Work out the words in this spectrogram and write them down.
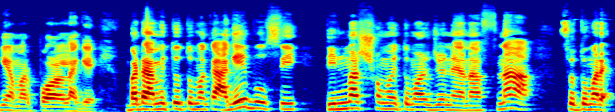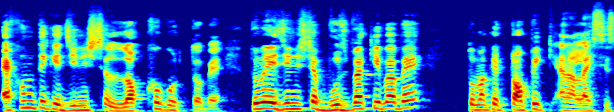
গিয়ে আমার পড়া লাগে। বাট আমি তো তোমাকে আগেই বলছি, তিন মাস সময় তোমার জন্য এনাফ না সো তোমার এখন থেকে জিনিসটা লক্ষ্য করতে হবে। তুমি এই জিনিসটা বুঝবা কীভাবে? তোমাকে টপিক অ্যানালাইসিস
